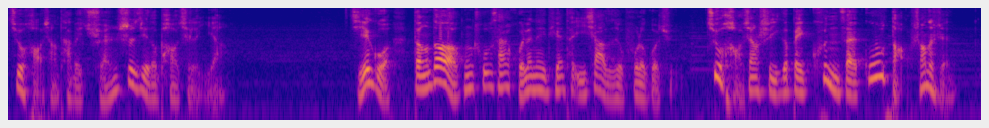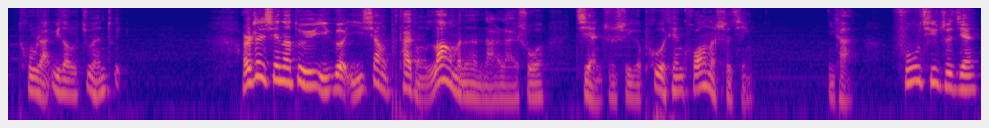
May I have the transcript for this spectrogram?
就好像他被全世界都抛弃了一样。结果等到老公出差回来那天，他一下子就扑了过去，就好像是一个被困在孤岛上的人，突然遇到了救援队。而这些呢，对于一个一向不太懂浪漫的男人来说，简直是一个破天荒的事情。你看，夫妻之间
